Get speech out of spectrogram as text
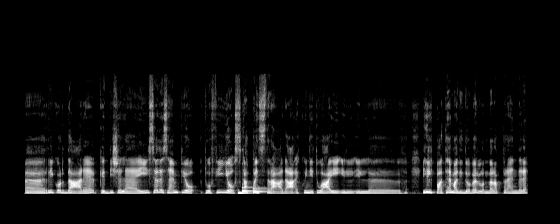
eh, ricordare che dice lei, se ad esempio tuo figlio scappa in strada e quindi tu hai il, il, eh, il patema di doverlo andare a prendere,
